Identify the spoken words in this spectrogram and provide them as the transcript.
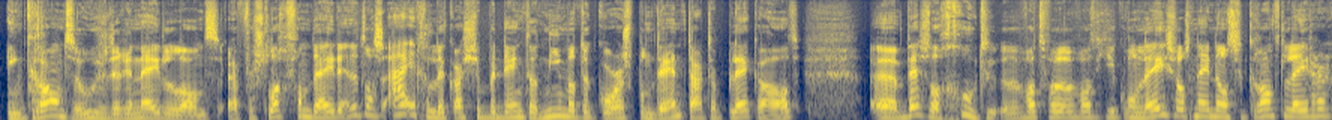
in kranten hoe ze er in Nederland uh, verslag van deden. En het was eigenlijk, als je bedenkt dat niemand een correspondent daar ter plekke had, uh, best wel goed. Wat, wat je kon lezen als Nederlandse krantenleger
